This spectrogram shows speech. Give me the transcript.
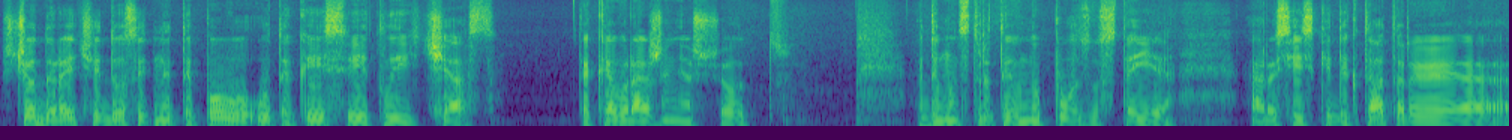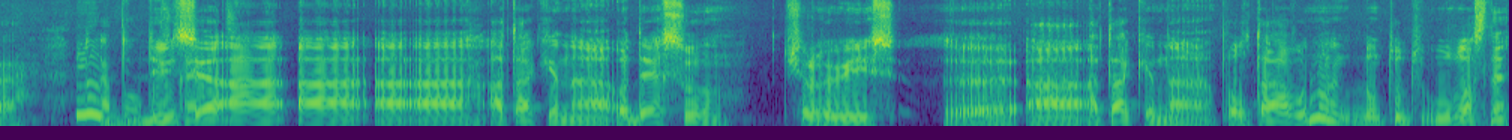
що, до речі, досить нетипово у такий світлий час. Таке враження, що от в демонстративну позу стає російський диктатор. е, або Дивіться, а, а, а, а атаки на Одесу, чергові е, а атаки на Полтаву. Ну, ну тут, власне,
